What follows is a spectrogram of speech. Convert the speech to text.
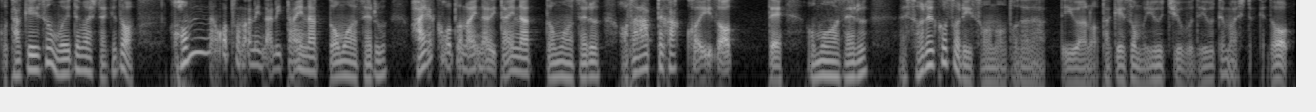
こう武井壮も言ってましたけど、こんな大人になりたいなと思わせる、早く大人になりたいなと思わせる、大人ってかっこいいぞって思わせる。それこそ理想の音だっていうあの、武井壮も YouTube で言ってましたけど、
